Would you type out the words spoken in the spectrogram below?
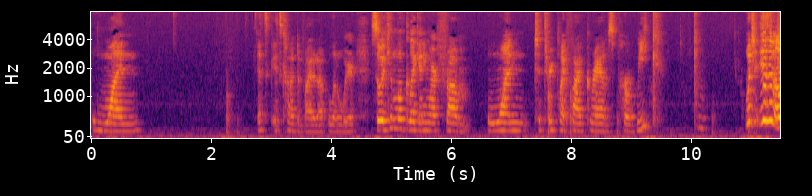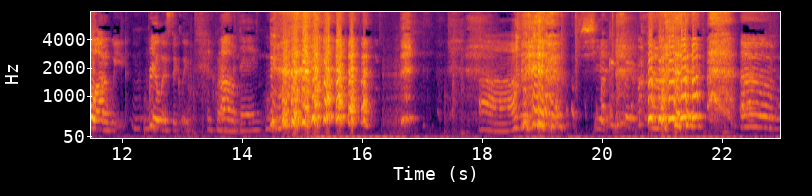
one. It's it's kind of divided up a little weird. So it can look like anywhere from one to three point five grams per week. Which isn't a lot of weed, realistically. A gram um, a day. Uh, Fucking um,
